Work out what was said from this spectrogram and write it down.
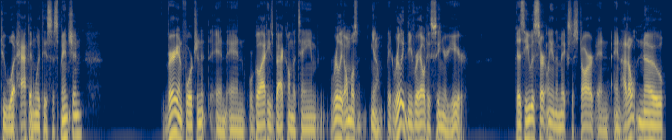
to what happened with his suspension. Very unfortunate, and and we're glad he's back on the team. Really, almost you know, it really derailed his senior year because he was certainly in the mix to start, and and I don't know,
